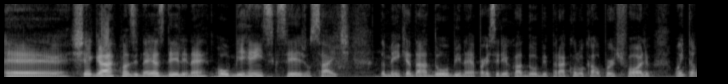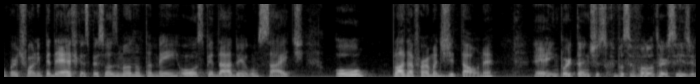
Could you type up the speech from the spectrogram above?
é, chegar com as ideias dele, né? Ou Behance, que seja um site também que é da Adobe, né? Parceria com a Adobe para colocar o portfólio. Ou então portfólio em PDF que as pessoas mandam também, ou hospedado em algum site, ou plataforma digital, né? É importante isso que você falou, Tarcísio.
